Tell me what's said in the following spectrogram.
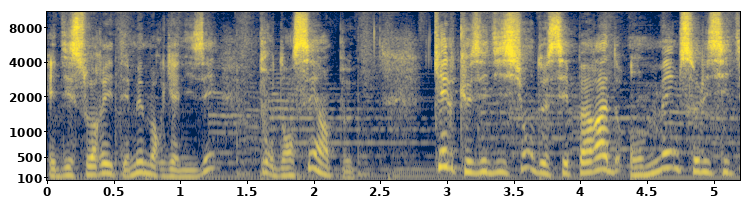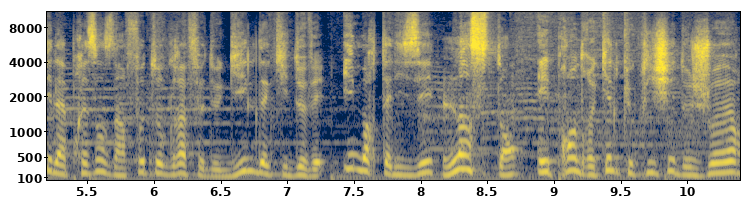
et des soirées étaient même organisées pour danser un peu. Quelques éditions de ces parades ont même sollicité la présence d'un photographe de guilde qui devait immortaliser l'instant et prendre quelques clichés de joueurs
